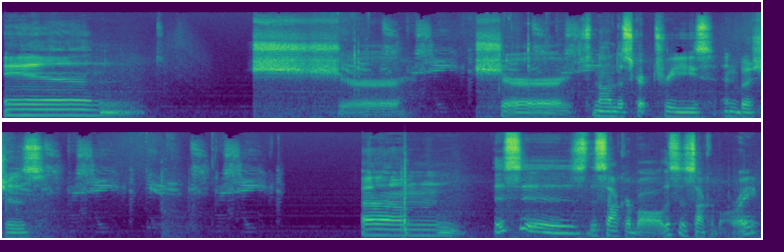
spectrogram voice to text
And sure, sure, it's nondescript trees and bushes. Um, this is the soccer ball. This is a soccer ball, right?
